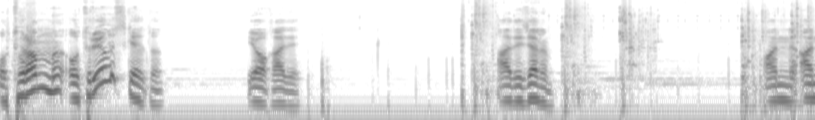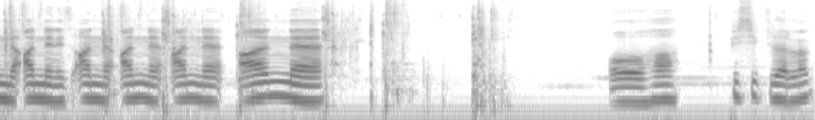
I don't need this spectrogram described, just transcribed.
Oturan mı? Oturuyor mu skeleton? Yok hadi. Hadi canım. Anne anne anneniz anne anne anne anne. Oha. Pis siktiler lan.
